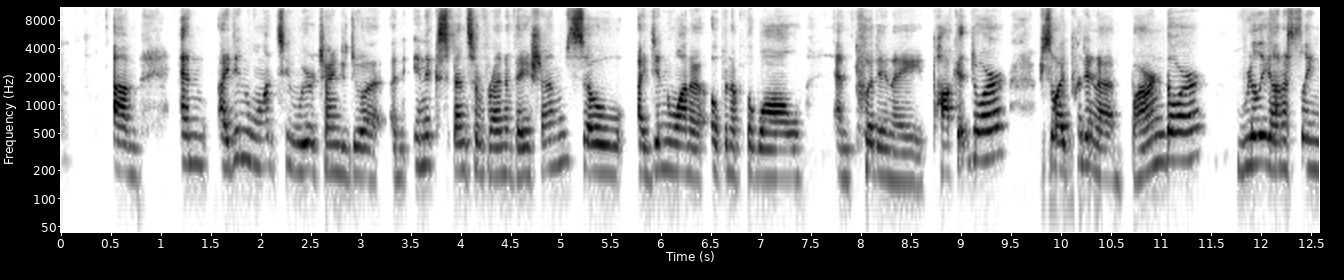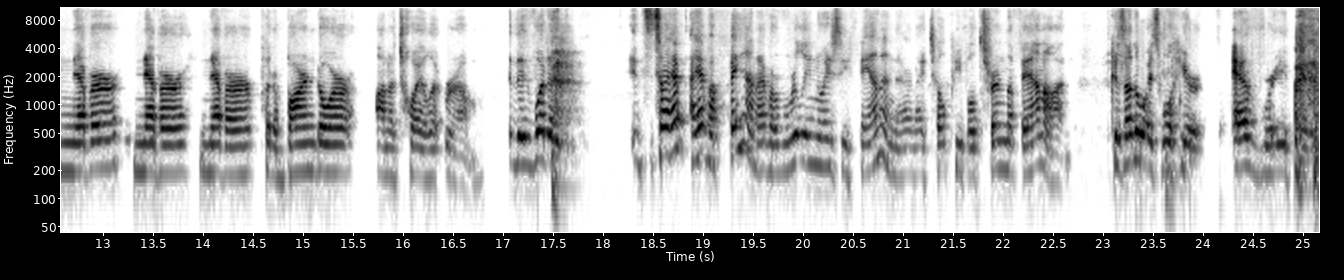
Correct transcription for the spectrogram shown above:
Um, and I didn't want to. We were trying to do a, an inexpensive renovation, so I didn't want to open up the wall and put in a pocket door. So I put in a barn door. Really, honestly, never, never, never put a barn door on a toilet room. What a so I have, I have a fan. I have a really noisy fan in there, and I tell people turn the fan on because otherwise we'll hear everything.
